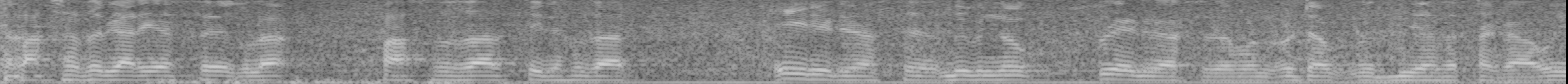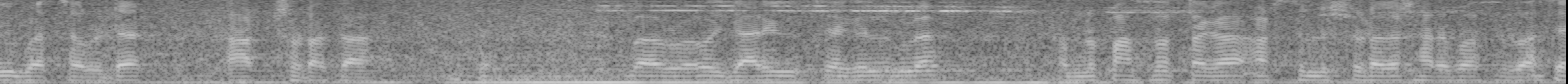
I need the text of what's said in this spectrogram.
সাড়ে- বাচ্চাদের গাড়ি আছে এগুলা পাঁচ হাজার তিন হাজার এই রেটের আছে। বিভিন্ন রেটের আছে যেমন ওইটা দুই হাজার টাকা ওই বাচ্চার ওইটা আটশো টাকা। আচ্ছা। বা ওই গাড়ির সাইকেলগুলো আপনার পাঁচ হাজার টাকা আটচল্লিশশো টাকা সাড়ে পাঁচ হাজার। আচ্ছা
